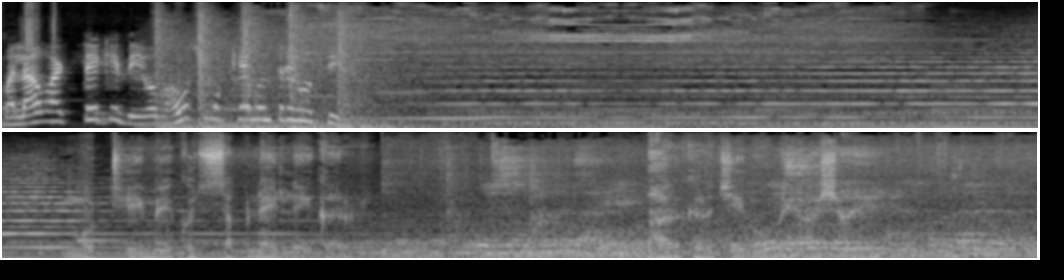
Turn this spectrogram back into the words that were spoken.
मला वाटते की देवभाऊच मुख्यमंत्री होतील. मुट्ठी में कुछ सपने लेकर भर कर जेबों में आशाएं।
